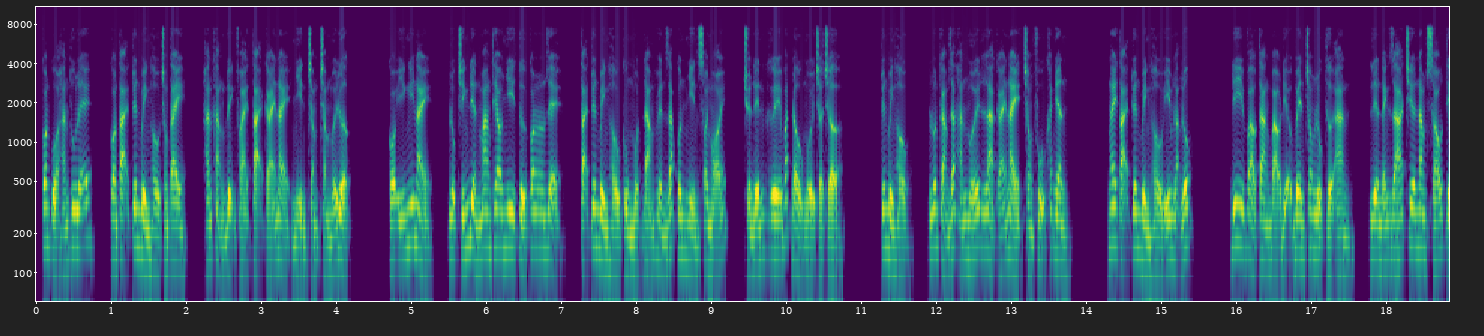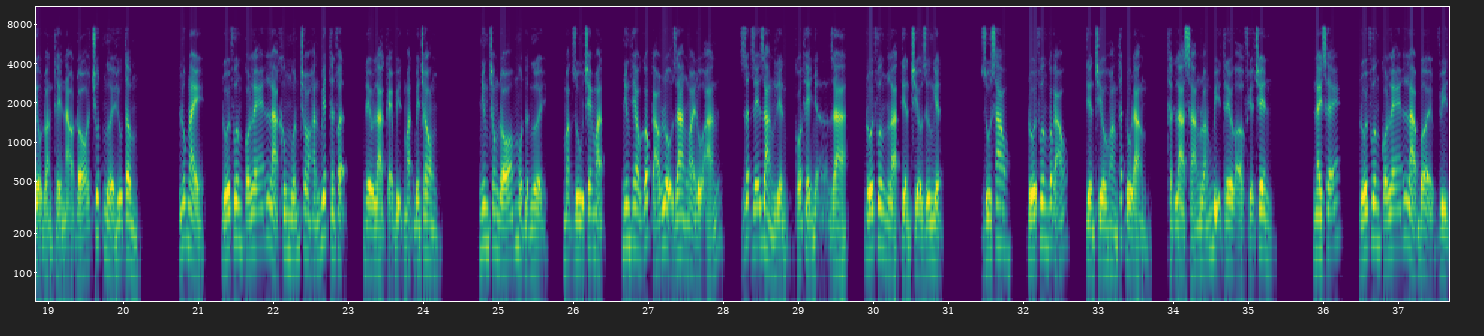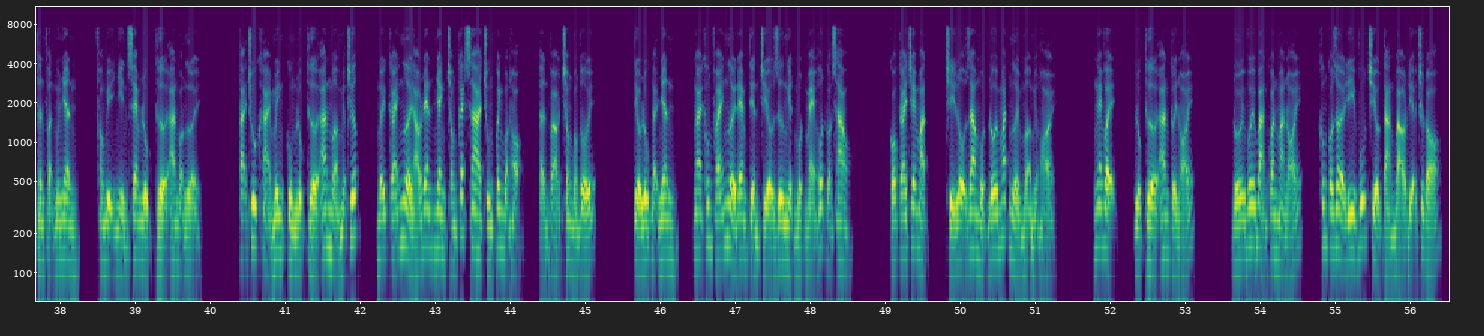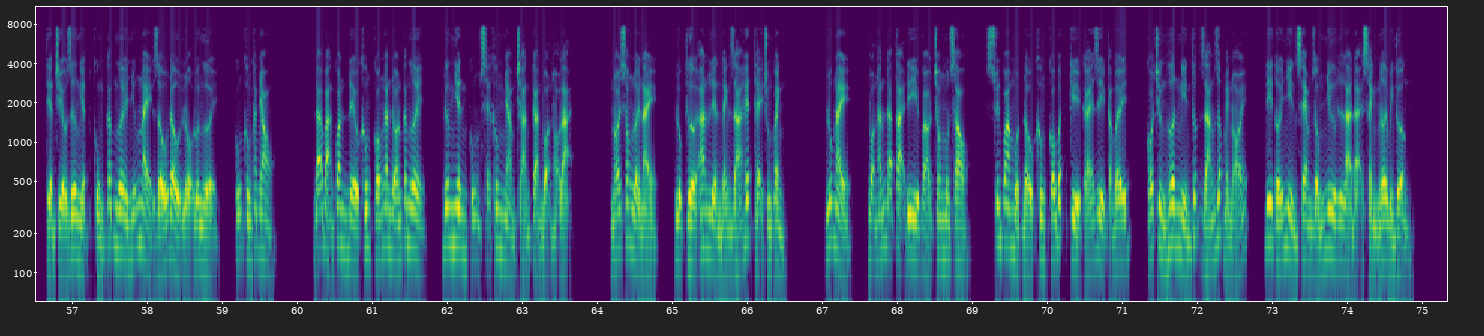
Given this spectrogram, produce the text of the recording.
Con của hắn thu lễ, còn tại tuyên bình hầu trong tay, hắn khẳng định phải tại cái này nhìn chằm chằm mới được. Có ý nghĩ này, lục chính điền mang theo nhi tử con rể tại tuyên bình hầu cùng một đám huyền giáp quân nhìn soi mói, chuyển đến ghê bắt đầu ngồi chờ chờ. Tuyên bình hầu, luôn cảm giác hắn mới là cái này trong phủ khách nhân. Ngay tại tuyên bình hầu im lặng lúc, đi vào tàng bảo địa bên trong lục thừa an, liền đánh giá chia năm sáu tiểu đoàn thể nào đó chút người hữu tâm. Lúc này, đối phương có lẽ là không muốn cho hắn biết thân phận, đều là kẻ bịt mặt bên trong. Nhưng trong đó một đợt người, mặc dù che mặt, nhưng theo góc áo lộ ra ngoài đồ án, rất dễ dàng liền có thể nhận ra, đối phương là tiền triều dương nhiệt dù sao, đối phương góc áo, tiền triều hoàng thất đồ đằng, thật là sáng loáng bị thêu ở phía trên. Nay sẽ đối phương có lẽ là bởi vì thân phận nguyên nhân, phòng bị nhìn xem lục thừa an bọn người. Tại chu khải minh cùng lục thừa an mở miệng trước, mấy cái người áo đen nhanh chóng cách xa chúng quanh bọn họ, ẩn vào trong bóng tối. Tiểu lục đại nhân, ngài không phải người đem tiền triều dương nhiệt một mẹ hốt gọn sao? Có cái che mặt, chỉ lộ ra một đôi mắt người mở miệng hỏi. Nghe vậy, lục thừa an cười nói, đối với bản quan mà nói, không có rời đi vũ triều tàng bảo địa trước đó, tiền triều dương nhiệt cùng các ngươi những này giấu đầu lộ đôi người cũng không khác nhau. Đã bản quan đều không có ngăn đón các ngươi, đương nhiên cũng sẽ không nhàm chán cản bọn họ lại nói xong lời này, lục thừa an liền đánh giá hết thảy chung quanh. Lúc này, bọn hắn đã tại đi vào trong môn sau, xuyên qua một đầu không có bất kỳ cái gì cả bấy có chừng hơn nghìn thước dáng dấp mảnh nói, đi tới nhìn xem giống như là đại sảnh nơi bình thường.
